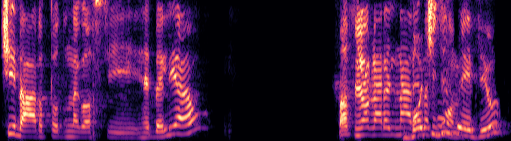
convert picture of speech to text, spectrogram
tiraram todo o negócio de rebelião, só jogaram ele na Vou arena te o homem. dizer, viu?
